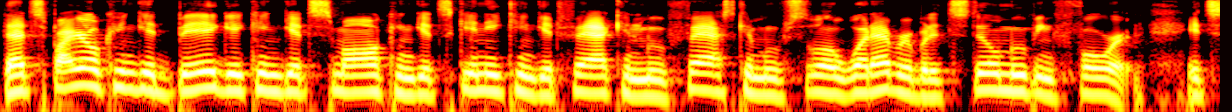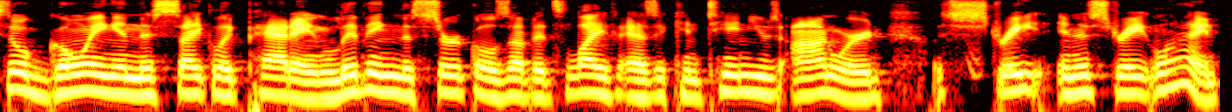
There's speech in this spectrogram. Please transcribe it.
That spiral can get big big, it can get small, can get skinny, can get fat, can move fast, can move slow, whatever, but it's still moving forward. It's still going in this cyclic pattern, living the circles of its life as it continues onward, straight in a straight line,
